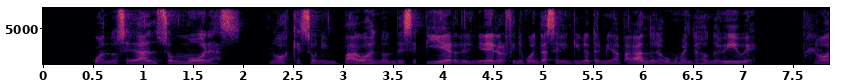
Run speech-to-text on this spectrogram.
cuando se dan son moras, no es que son impagos en donde se pierde el dinero. Al fin de cuentas, el inquilino termina pagando en algún momento, es donde vive.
